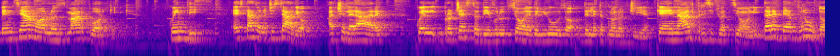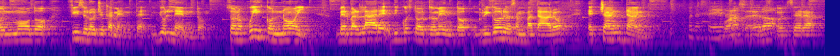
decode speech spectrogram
Pensiamo allo smart working, quindi è stato necessario accelerare quel processo di evoluzione dell'uso delle tecnologie che in altre situazioni sarebbe avvenuto in modo fisiologicamente più lento. Sono qui con noi per parlare di questo argomento Gregorio Sambataro e Chang Dang. Buonasera. Buonasera. Buonasera.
